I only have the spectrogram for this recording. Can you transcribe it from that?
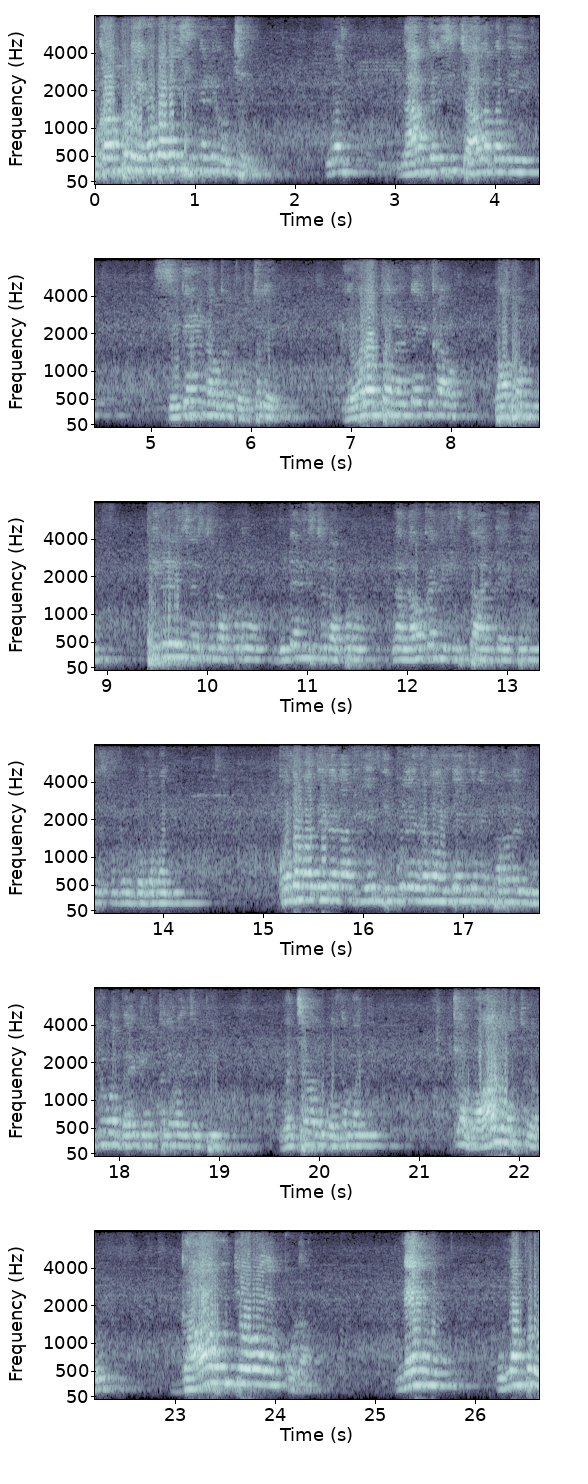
ఒకప్పుడు ఎగబడి సింగర్కి వచ్చేది ఇవాళ నాకు తెలిసి చాలామంది మంది నౌకరికి వస్తలేరు ఎవరంటారంటే ఇంకా పాపం పెళ్ళి చేస్తున్నప్పుడు బిడ్డనిస్తున్నప్పుడు నా నౌకరికి ఇస్తా అంటే పెళ్ళి చేసుకుంటారు కొంతమంది. కొంతమంది నాకు ఏం దిక్కులే కదా ఇదైతేనే పర్వాలేదు ఉద్యోగం బయట దొరుకుతలేవు అని చెప్పి వచ్చేవాళ్ళు కొంతమంది. ఇట్లా వాళ్ళు వస్తున్నారు. గా ఉద్యోగాలకు కూడా నేను ఉన్నప్పుడు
